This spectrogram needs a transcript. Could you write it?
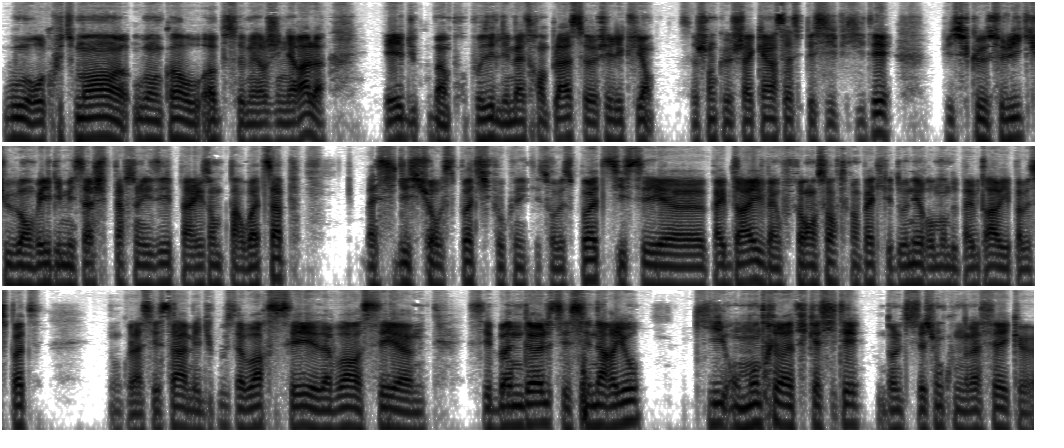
ou au recrutement ou encore au ops de manière générale. Et du coup, bah, proposer de les mettre en place euh, chez les clients, sachant que chacun a sa spécificité, puisque celui qui veut envoyer des messages personnalisés, par exemple par WhatsApp, bah, s'il est sur HubSpot, il faut connecter sur HubSpot. Si c'est euh, Pipedrive, bah, il faut faire en sorte qu'en fait les données remontent de Pipedrive et pas HubSpot. Donc voilà, c'est ça. Mais du coup, savoir, c'est d'avoir ces, euh, ces bundles, ces scénarios qui ont montré leur efficacité dans l'utilisation qu'on en a fait avec, euh,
